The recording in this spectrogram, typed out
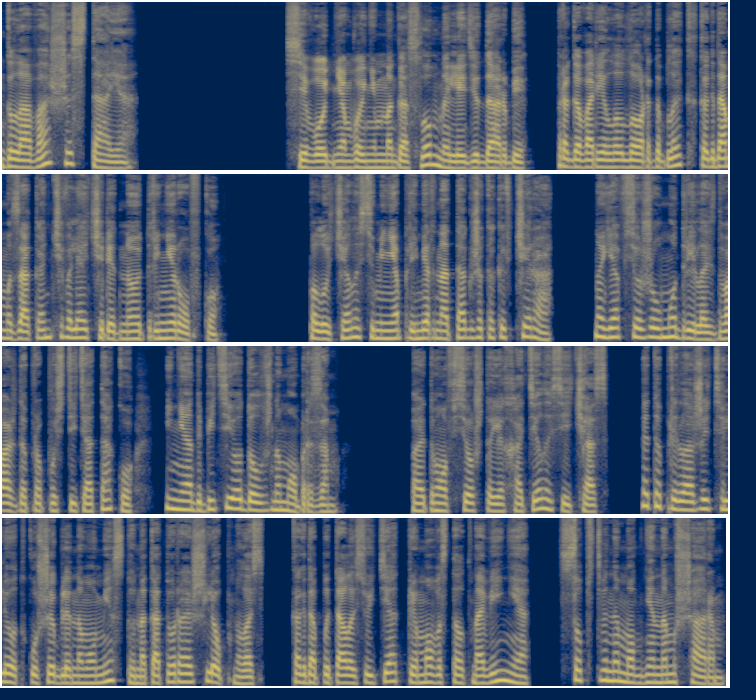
Глава шестая. «Сегодня вы немногословны, леди Дарби», — проговорил лорд Блэк, когда мы заканчивали очередную тренировку. Получалось у меня примерно так же, как и вчера, но я все же умудрилась дважды пропустить атаку и не отбить ее должным образом. Поэтому все, что я хотела сейчас, это приложить лед к ушибленному месту, на которое шлепнулась, когда пыталась уйти от прямого столкновения с собственным огненным шаром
